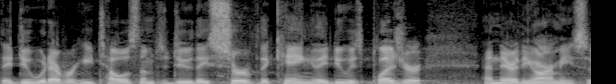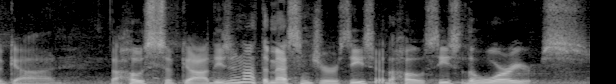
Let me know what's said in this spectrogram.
They do whatever he tells them to do. They serve the king, they do his pleasure, and they're the armies of God, the hosts of God. These are not the messengers, these are the hosts, these are the warriors.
